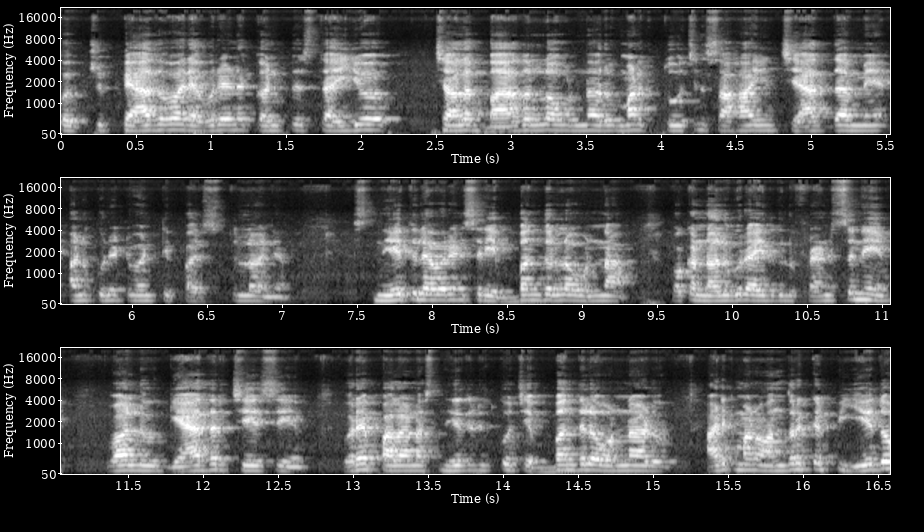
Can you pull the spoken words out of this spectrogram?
కొంచెం పేదవారు ఎవరైనా కనిపిస్తే, అయ్యో! చాలా బాధల్లో ఉన్నారు. మనకు తోచిన సహాయం చేద్దామే అనుకునేటువంటి పరిస్థితుల్లోనే స్నేహితులు ఎవరైనా సరే ఇబ్బందుల్లో ఉన్నా ఒక నలుగురు, ఐదుగురు ఫ్రెండ్స్‌ని వాళ్ళు గ్యాదర్ చేసి, ఒరే పలానా స్నేహితుడికి కొంచెం ఇబ్బందిలో ఉన్నాడు. ఆడికి మనం అందరం కలిపి ఏదో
